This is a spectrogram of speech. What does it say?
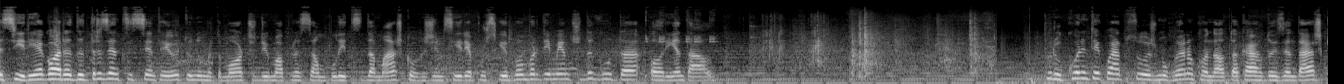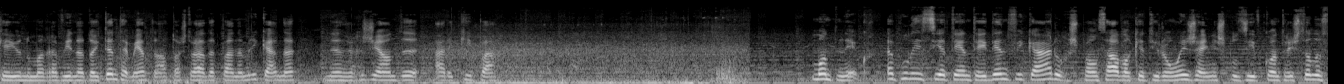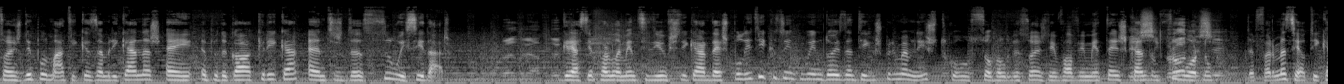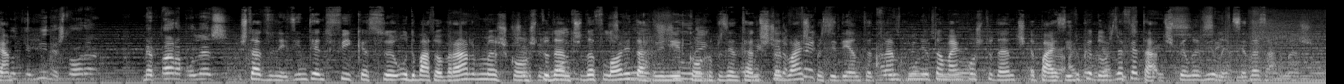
A Síria, agora de 368 o número de mortes de uma operação Blitz de Damasco, o regime sírio prosseguiu bombardeamentos de Guta Oriental. Peru, 44 pessoas morreram quando o autocarro dois andares caiu numa ravina de 80 metros na autoestrada pan-americana, na região de Arequipa. Montenegro. A polícia tenta identificar o responsável que atirou um engenho explosivo contra instalações diplomáticas americanas em Podgorica antes de suicidar. Grécia, o Parlamento decidiu investigar 10 políticos, incluindo dois antigos primeiros-ministros, sob alegações de envolvimento em escândalo de suborno da farmacêutica. Estados Unidos intensifica-se o debate sobre armas com estudantes da Flórida a reunir com representantes estaduais. Presidente Trump reuniu também com estudantes, pais e educadores afetados pela violência das armas.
